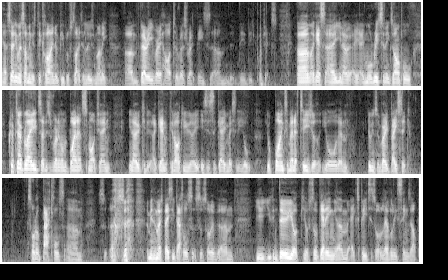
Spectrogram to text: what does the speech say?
Yeah, certainly when something has declined and people have started to lose money, um, very very hard to resurrect these um, these, these projects. Um, I guess uh, you know a, a, more recent example, Crypto Blade. So this is running on the Binance Smart Chain. You know, could, again could argue, you know, is this a game? Basically, you're you're buying some NFTs. You're you're then doing some very basic sort of battles. Um, so, I mean, the most basic battles sort of um, you, you can do. You're, you're sort of getting um, XP to sort of level these things up,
